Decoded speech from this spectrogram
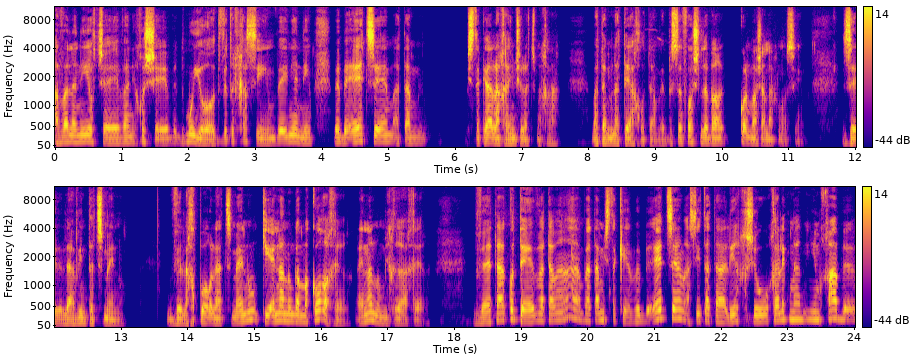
אבל אני יושב ואני חושב, ודמויות, ודרכסים, ועניינים, ובעצם אתה מסתכל על החיים של עצמך, ואתה מנתח אותם, ובסופו של דבר, כל מה שאנחנו עושים, זה להבין את עצמנו ולחפור לעצמנו כי אין לנו גם מקור אחר אין לנו מכרה אחר. ואתה כותב ואתה, ואתה מסתכל ובעצם עשית תהליך שהוא חלק ממך ו...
